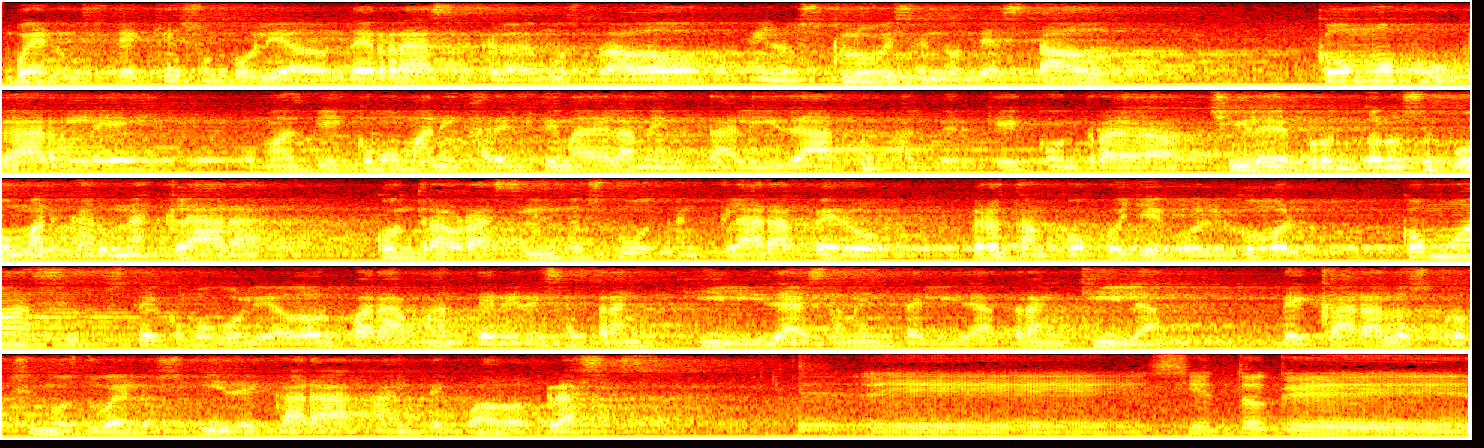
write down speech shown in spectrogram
Bueno, usted que es un goleador de raza, que lo ha demostrado en los clubes en donde ha estado, cómo jugarle, o más bien cómo manejar el tema de la mentalidad, al ver que contra Chile de pronto no se pudo marcar una clara, contra Brasil no estuvo tan clara, pero, pero tampoco llegó el gol. ¿Cómo hace usted como goleador para mantener esa tranquilidad, esa mentalidad tranquila de cara a los próximos duelos y de cara ante Ecuador? Gracias. Eh, siento que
